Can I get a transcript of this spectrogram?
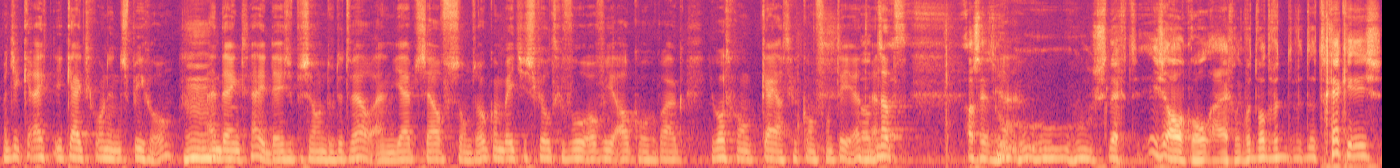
Want je, krijgt, je kijkt gewoon in de spiegel Hmm. en denkt, hé, hey, deze persoon doet het wel. En jij hebt zelf soms ook een beetje schuldgevoel over je alcoholgebruik. Je wordt gewoon keihard geconfronteerd. Want, en dat, Als het, Ja. hoe, hoe, hoe, slecht is alcohol eigenlijk? Want wat we, het gekke is,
